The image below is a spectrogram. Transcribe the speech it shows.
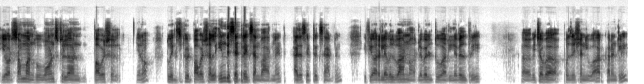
you're someone who wants to learn PowerShell you know to execute PowerShell in the Citrix environment as a Citrix admin. If you are level one or level two or level three, uh, whichever position you are currently,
